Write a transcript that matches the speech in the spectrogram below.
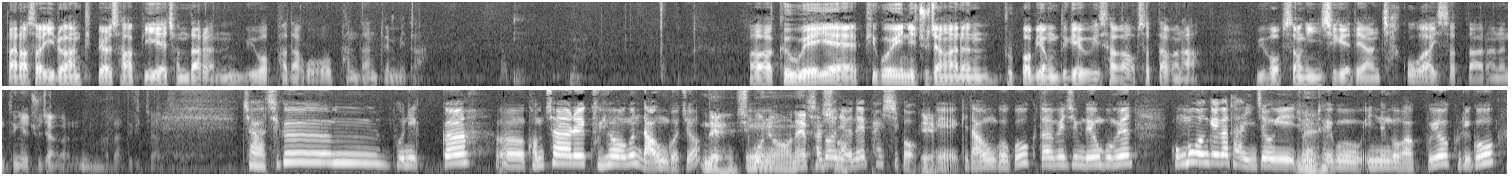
따라서 이러한 특별 사업비의 전달은 위법하다고 판단됩니다. 어, 그 외에 피고인이 주장하는 불법 영득의 의사가 없었다거나 위법성 인식에 대한 착오가 있었다라는 등의 주장은 음. 받아들이지 않습니다. 자, 지금 보니까 어, 검찰의 구형은 나온 거죠. 네, 15년에 예, 80억. 15년에 80억. 예. 예, 이렇게 나온 거고 그다음에 지금 내용 보면 공모 관계가 다 인정이 좀 네. 되고 있는 것 같고요. 그리고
